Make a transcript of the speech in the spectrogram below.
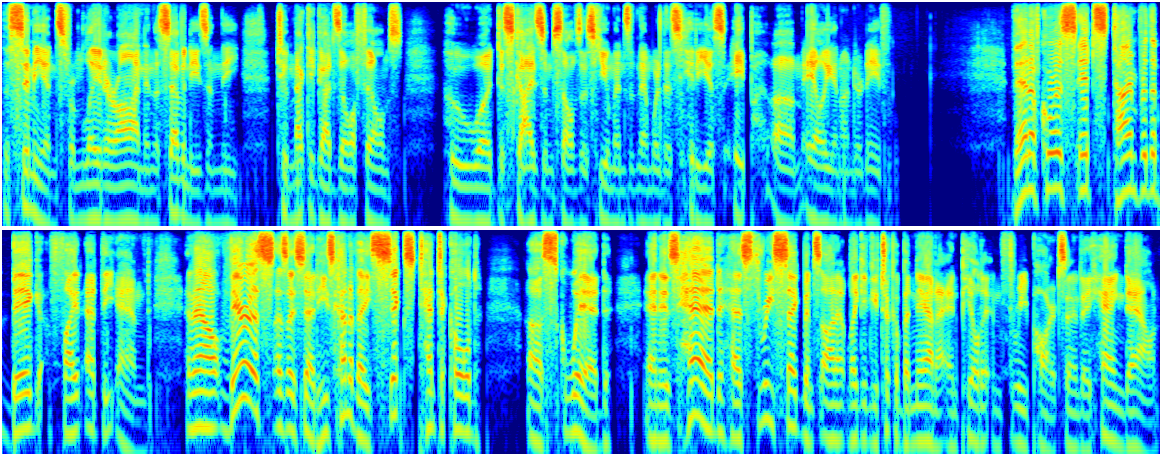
the simians from later on in the 70s in the two Mechagodzilla films, who uh, disguised themselves as humans and then were this hideous ape um, alien underneath. Then, of course, it's time for the big fight at the end. And now, Virus, as I said, he's kind of a six tentacled uh, squid, and his head has three segments on it, like if you took a banana and peeled it in three parts, and they hang down.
